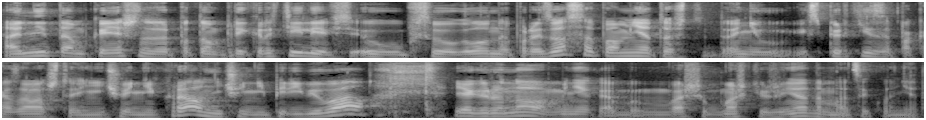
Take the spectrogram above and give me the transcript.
Они там, конечно же, потом прекратили свое уголовное производство по мне, то, что они, экспертиза показала, что я ничего не крал, ничего не перебивал. Я говорю, но мне как бы ваши бумажки уже не надо, мотоцикла нет.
